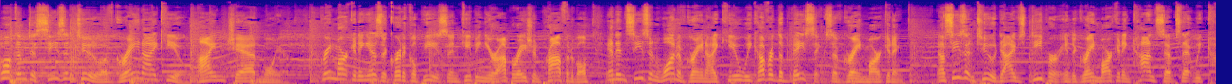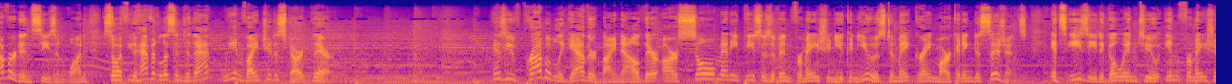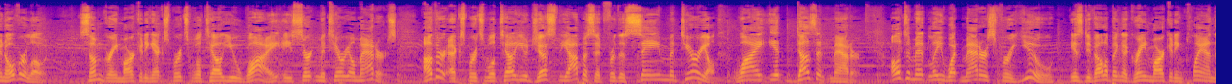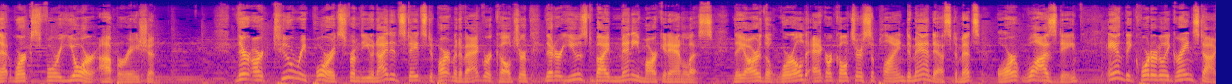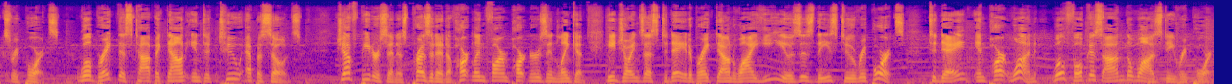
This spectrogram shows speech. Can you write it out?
Welcome to Season 2 of Grain IQ. I'm Chad Moyer. Grain marketing is a critical piece in keeping your operation profitable, and in Season 1 of Grain IQ, we covered the basics of grain marketing. Now, Season 2 dives deeper into grain marketing concepts that we covered in Season 1, so if you haven't listened to that, we invite you to start there. As you've probably gathered by now, there are so many pieces of information you can use to make grain marketing decisions. It's easy to go into information overload. Some grain marketing experts will tell you why a certain material matters. Other experts will tell you just the opposite for the same material, why it doesn't matter. Ultimately, what matters for you is developing a grain marketing plan that works for your operation. There are two reports from the United States Department of Agriculture that are used by many market analysts. They are the World Agriculture Supply and Demand Estimates, or WASDE, and the Quarterly Grain Stocks Reports. We'll break this topic down into two episodes. Jeff Peterson is president of Heartland Farm Partners in Lincoln. He joins us today to break down why he uses these two reports. Today, in part one, we'll focus on the WASDE report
